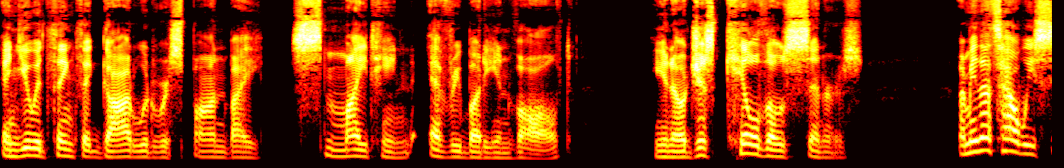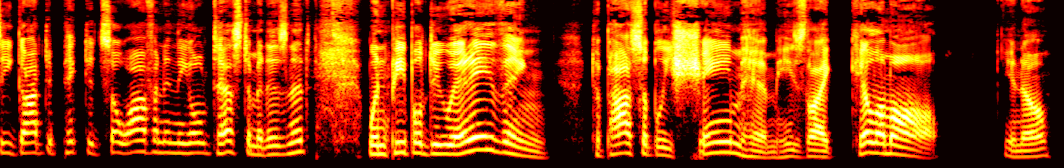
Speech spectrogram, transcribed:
And you would think that God would respond by smiting everybody involved. You know, just kill those sinners. I mean, that's how we see God depicted so often in the Old Testament, isn't it? When people do anything to possibly shame him, he's like, kill them all, you know?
